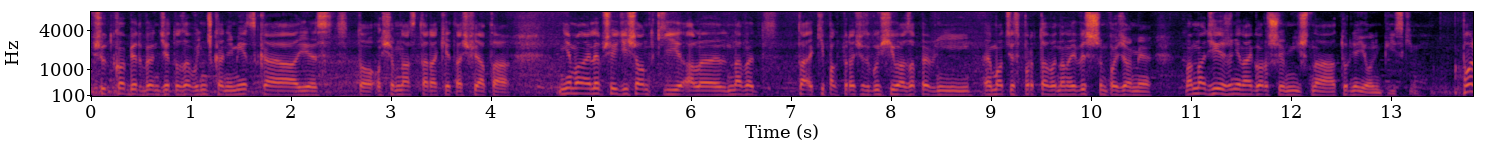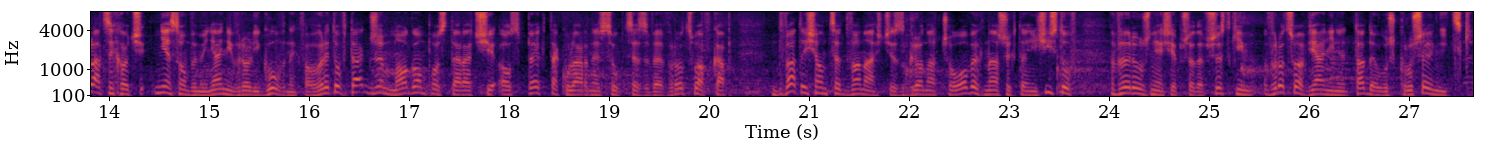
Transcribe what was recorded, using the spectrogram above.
Wśród kobiet będzie to zawodniczka niemiecka. Jest to 18 rakieta świata. Nie ma najlepszej dziesiątki, ale nawet ta ekipa, która się zgłosiła, zapewni emocje sportowe na najwyższym poziomie. Mam nadzieję, że nie najgorszym niż na turnieju olimpijskim. Polacy, choć nie są wymieniani w roli głównych faworytów, także mogą postarać się o spektakularny sukces we Wrocław Cup 2012. Z grona czołowych naszych tenisistów wyróżnia się przede wszystkim wrocławianin Tadeusz Kruszelnicki.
